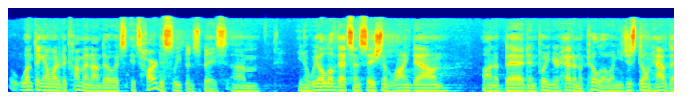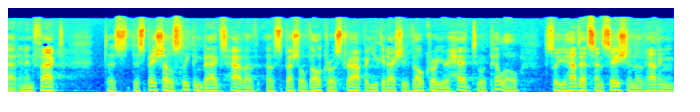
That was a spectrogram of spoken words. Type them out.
One thing I wanted to comment on, though, it's, it's hard to sleep in space. Um, you know, we all love that sensation of lying down on a bed and putting your head on a pillow, and you just don't have that. And in fact, the, the space shuttle sleeping bags have a, a special Velcro strap, but you could actually Velcro your head to a pillow, so you have that sensation of having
